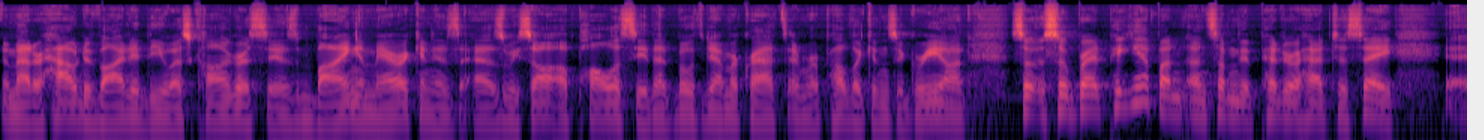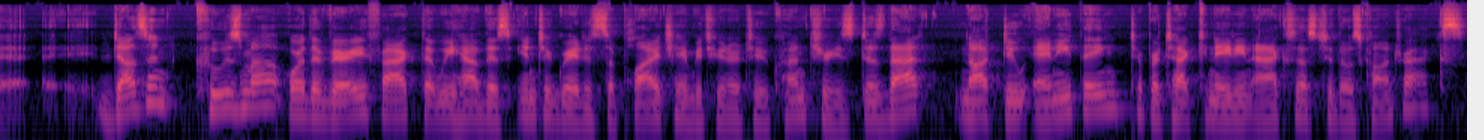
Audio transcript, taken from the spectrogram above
no matter how divided the U.S. Congress is, buying American is, as we saw, a policy that both Democrats and Republicans agree on. So, so Brett, picking up on, on something that Pedro had to say, uh, doesn't CUSMA or the very fact that we have this integrated supply chain between our two countries, does that not do anything to protect Canadian access to those contracts?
